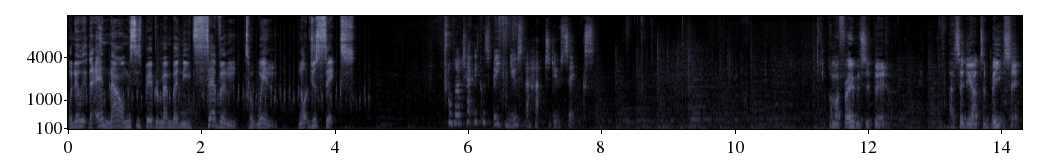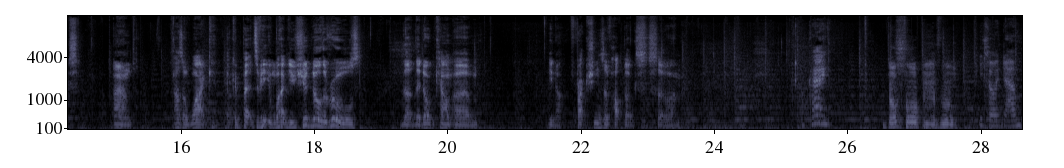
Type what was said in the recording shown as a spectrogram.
we're nearly at the end now. Mrs. Beard, remember, needs seven to win, not just six. Although technically speaking, you said I had to do six. I'm afraid, Mrs. Beard. I said you had to beat six, and as a wag, a competitive eating wag, you should know the rules that they don't count, um, you know, fractions of hot dogs. So um, Okay, don't throw up in this room. You're going down.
